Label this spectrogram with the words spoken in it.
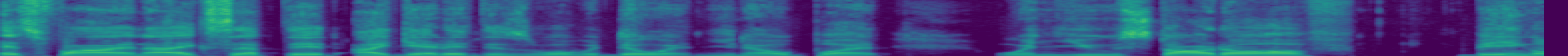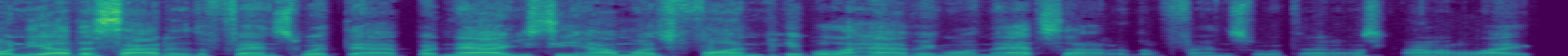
It's fine. I accept it. I get it. This is what we're doing, you know. But when you start off being on the other side of the fence with that, but now you see how much fun people are having on that side of the fence with it. It's kind of like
